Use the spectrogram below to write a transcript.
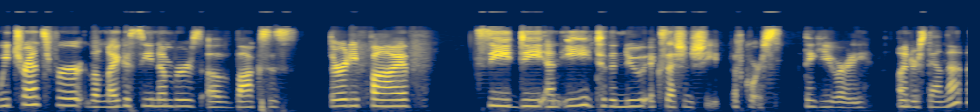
We transfer the legacy numbers of boxes 35, C, D, and E to the new accession sheet, of course. I think you already understand that.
